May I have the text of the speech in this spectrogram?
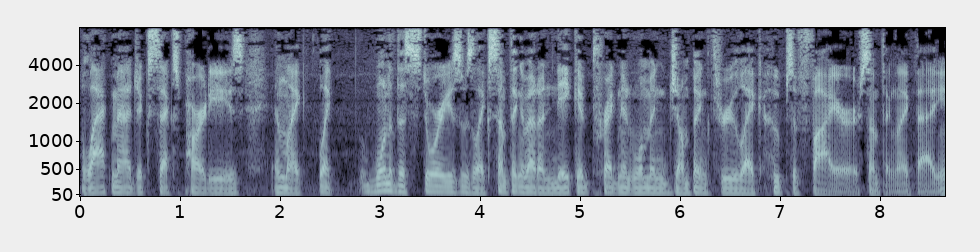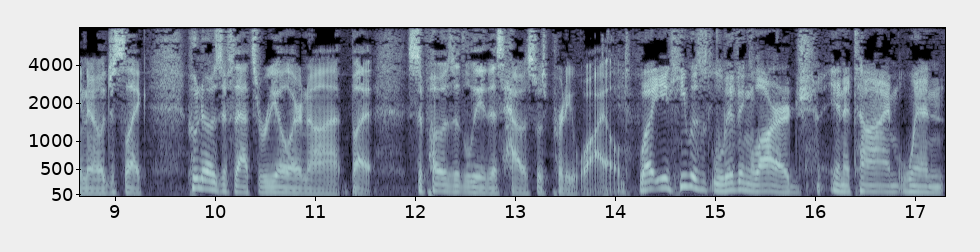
black magic sex parties and like like one of the stories was like something about a naked pregnant woman jumping through like hoops of fire or something like that. You know, just like who knows if that's real or not, but supposedly this house was pretty wild. Well, he he was living large in a time when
